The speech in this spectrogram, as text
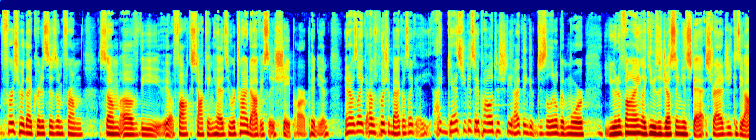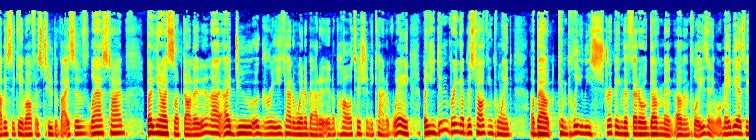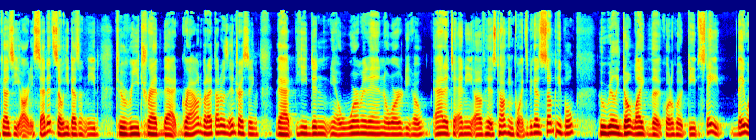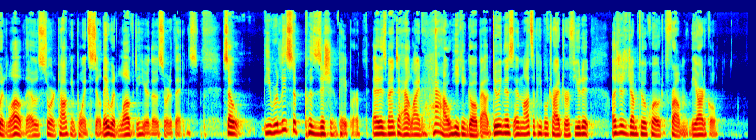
first heard that criticism from some of the you know, Fox talking heads who were trying to obviously shape our opinion. And I was like, I was pushing back. I was like, I guess you could say politician. I think it just a little bit more unifying. Like he was adjusting his strategy because he obviously came off as too divisive last time. But you know, I slept on it, and I, I do agree. He kind of went about it in a politician-y kind of way, but he didn't bring up this talking point about completely stripping the federal government of employees anymore. Maybe that's because he already said it, so he doesn't need to retread that ground. But I thought it was interesting that he didn't, you know, worm it in or you know add it to any of his talking points because some people who really don't like the quote unquote deep state, they would love those sort of talking points still. They would love to hear those sort of things. So he released a position paper that is meant to outline how he can go about doing this, and lots of people tried to refute it. Let's just jump to a quote from the article.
